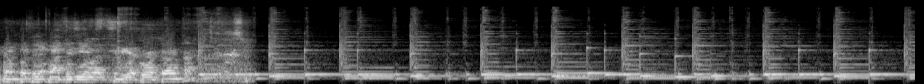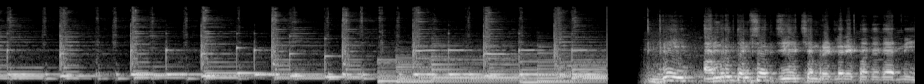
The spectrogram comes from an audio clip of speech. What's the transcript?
దంపతులకు అందజేయవలసిందిగా కోరుతా ఉన్నా ది అమృతం సార్ జిహెచ్ఎం రెడ్లరేపాక గారిని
